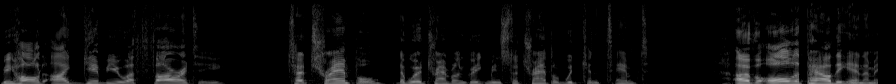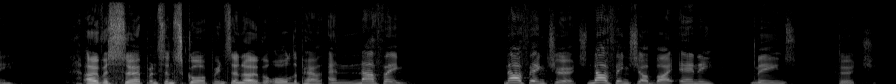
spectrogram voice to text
behold, I give you authority to trample. The word trample in Greek means to trample with contempt over all the power of the enemy over serpents and scorpions and over all the power, and nothing, nothing, church, nothing shall by any means hurt you.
